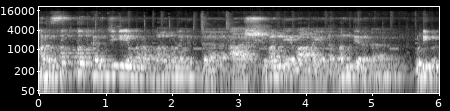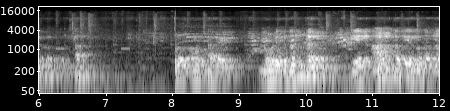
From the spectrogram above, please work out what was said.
ಪ್ರಸಪ್ಪ ಕರ್ಜಿಗೆಯವರ ಹೊರದೊಳಗಿದ್ದ ಆ ಶಿವ ದೇವಾಲಯದ ಮಂದಿರದ ಗುಡಿಗಳು ಅಂತ ನೋಡ್ತಾರೆ. ನೋಡಿದ ನಂತರ ಏನು ಆಗ್ತದೆ ಅನ್ನೋದನ್ನ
